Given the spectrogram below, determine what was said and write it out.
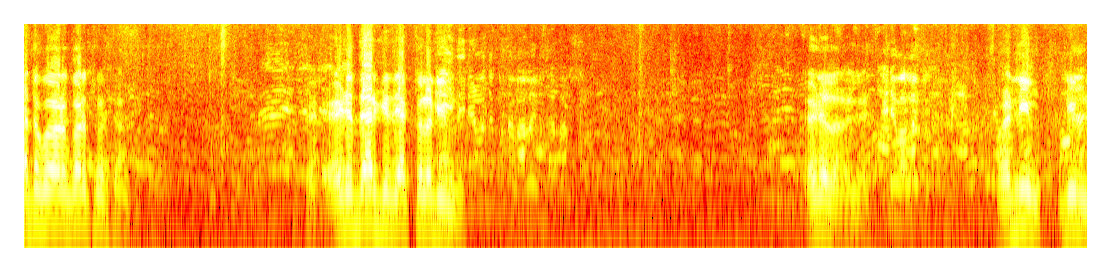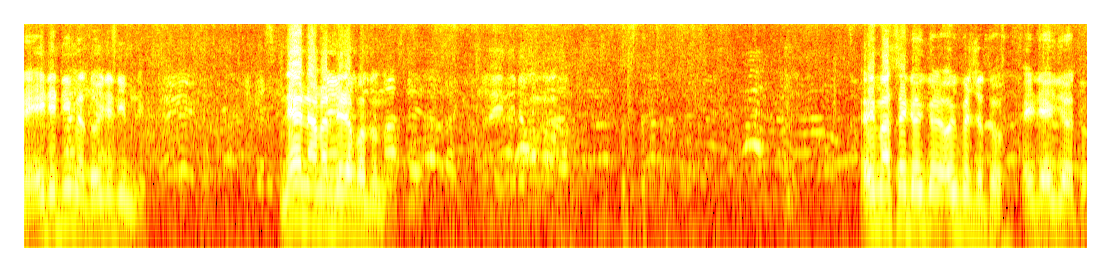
এত করে করে করছেন এইটা দেড় কেজি, এক ডিম। ওটা ডিম ডিম নেই, এইটা ডিম আছে ওইটা ডিম নেই। নেন আমার যেটা পছন্দ। এই মাছ এইটা ওই ওই পেছে তো, এইটা এই যে তো।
